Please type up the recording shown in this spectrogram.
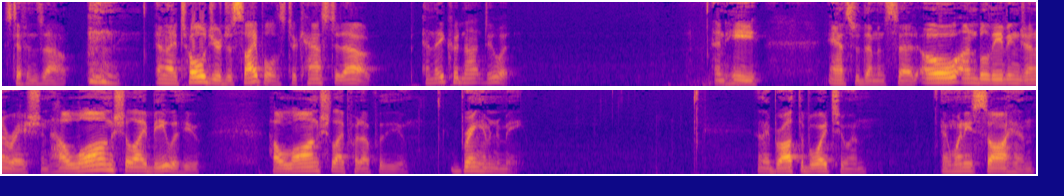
stiffens out. and I told your disciples to cast it out, and they could not do it. And he answered them and said, O unbelieving generation, how long shall I be with you? How long shall I put up with you? Bring him to me. And they brought the boy to him. And when he saw him,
